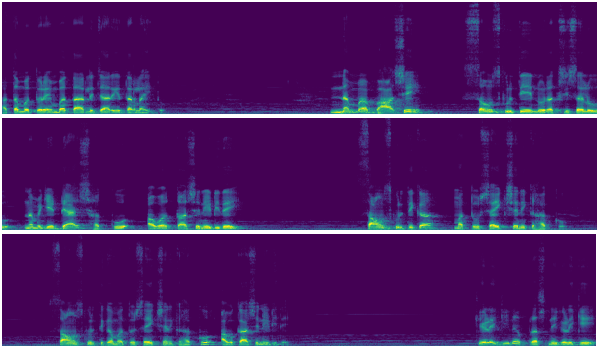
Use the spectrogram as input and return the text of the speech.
ಹತ್ತೊಂಬತ್ತು ನೂರ ಎಂಬತ್ತಾರರಲ್ಲಿ ಜಾರಿಗೆ ತರಲಾಯಿತು. ನಮ್ಮ ಭಾಷೆ, ಸಂಸ್ಕೃತಿಯನ್ನು ರಕ್ಷಿಸಲು ನಮಗೆ ಡ್ಯಾಶ್ ಹಕ್ಕು ಅವಕಾಶ ನೀಡಿದೆ. ಸಾಂಸ್ಕೃತಿಕ ಮತ್ತು ಶೈಕ್ಷಣಿಕ ಹಕ್ಕು. ಸಾಂಸ್ಕೃತಿಕ ಮತ್ತು ಶೈಕ್ಷಣಿಕ ಹಕ್ಕು ಅವಕಾಶ ನೀಡಿದೆ. ಕೆಳಗಿನ ಪ್ರಶ್ನೆಗಳಿಗೆ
